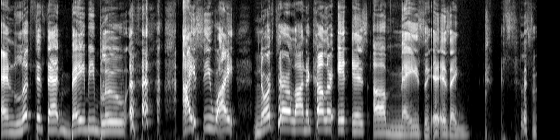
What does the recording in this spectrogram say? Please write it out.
and looked at that baby blue, icy white North Carolina color, it is amazing. It is a, listen,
